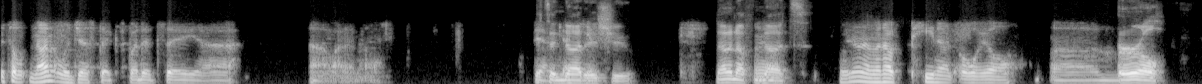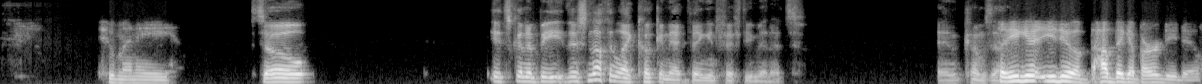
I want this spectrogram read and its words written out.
It's a not logistics, but it's a uh, oh, I don't know. It's a nut issue. Not enough Yeah. nuts. We don't have enough peanut oil. Um, Earl. too many. So it's going to be. There's nothing like cooking that thing in 50 minutes, and it comes out. So you get you do a how big a bird do you do?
